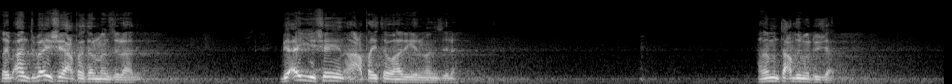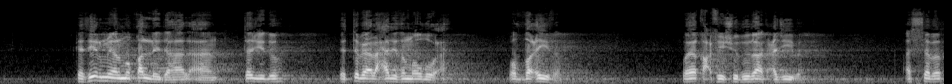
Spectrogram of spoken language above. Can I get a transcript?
طيب أنت بأي شيء أعطيت المنزلة هذه؟ بأي شيء أعطيته هذه المنزلة؟ هذا من تعظيم الرجال. كثير من المقلدة الآن تجده يتبع الأحاديث الموضوعة والضعيفة ويقع في شذوذات عجيبة. السبب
